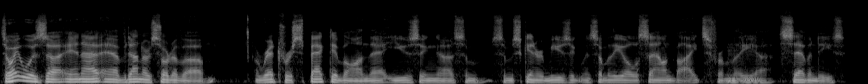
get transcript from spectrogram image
so it was. Uh, and I, have done a sort of a, a retrospective on that using uh, some some Skynyrd music with some of the old sound bites from the uh, '70s.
